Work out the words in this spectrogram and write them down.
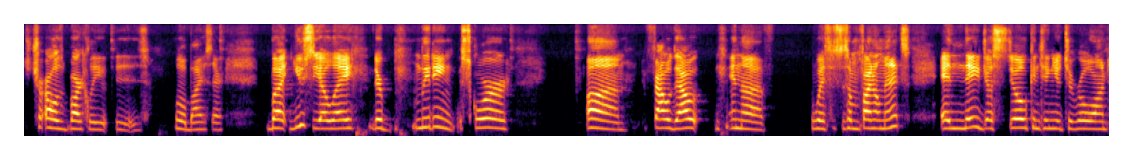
Charles Barkley is a little biased there. But UCLA, their leading scorer, um, fouled out in the with some final minutes, and they just still continued to roll on.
